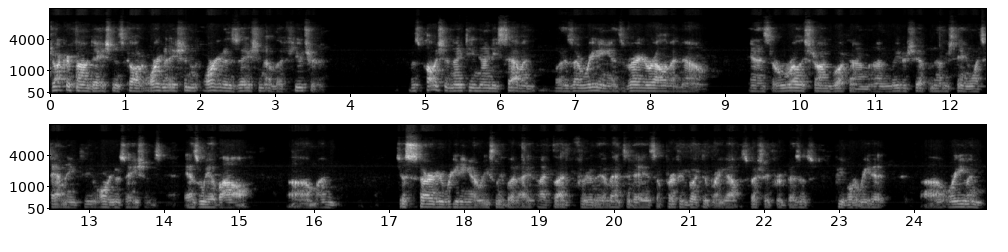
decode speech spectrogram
Drucker Foundation. It's called Organization Organization of the Future. It was published in 1997, but as I'm reading it, it's very relevant now. And it's a really strong book on, on leadership and understanding what's happening to organizations as we evolve. Um, I'm just started reading it recently, but I, I thought for the event today, it's a perfect book to bring up, especially for business people to read it, uh, or even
